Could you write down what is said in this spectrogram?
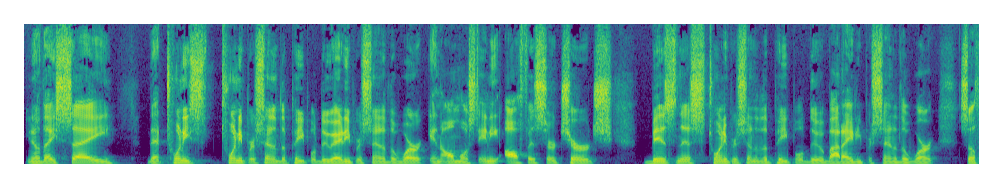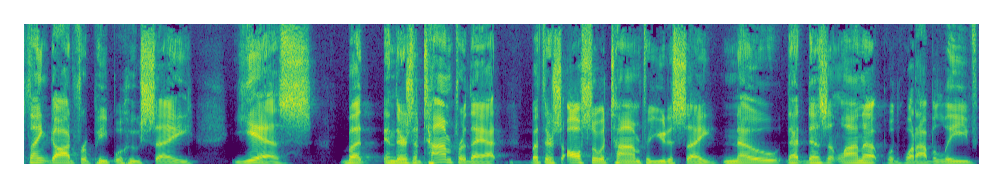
You know, they say that 20, 20% of the people do 80% of the work in almost any office or church, business. 20% of the people do about 80% of the work. So thank God for people who say yes, but, and there's a time for that, but there's also a time for you to say, no, that doesn't line up with what I believe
